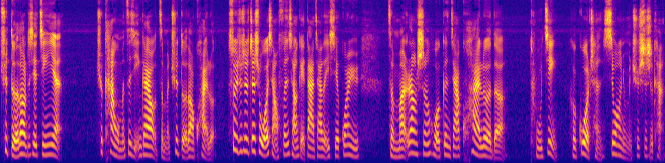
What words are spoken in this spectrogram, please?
去得到这些经验，去看我们自己应该要怎么去得到快乐。所以就是这是我想分享给大家的一些关于怎么让生活更加快乐的途径和过程，希望你们去试试看。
